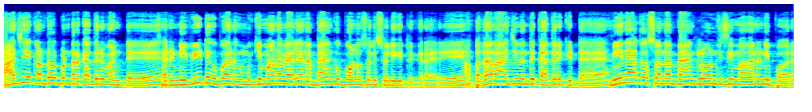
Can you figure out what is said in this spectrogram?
ராஜியை கண்ட்ரோல் பண்ற கதிர் வந்துட்டு சரி நீ வீட்டுக்கு போய் எனக்கு முக்கியமான வேலையை நான் பேங்க் போகணும்னு சொல்லி சொல்லிக்கிட்டு இருக்காரு அப்பதான் ராஜி வந்து கதிர் கிட்ட மீனாக்கா சொன்ன பேங்க் லோன் விஷயமா தானே நீ போற?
